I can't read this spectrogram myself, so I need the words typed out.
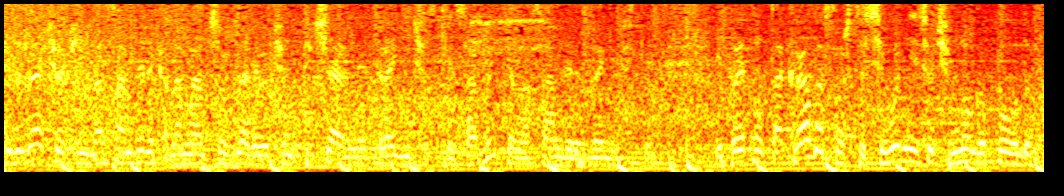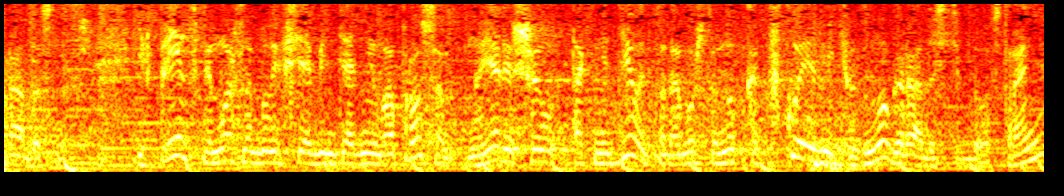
передача очень, на самом деле, когда мы обсуждали очень печальные, трагические события, на самом деле трагические, и поэтому так радостно, что сегодня есть очень много поводов радостных. И, в принципе, можно было их все объединить одним вопросом, но я решил так не делать, потому что, ну, как в кое веке, вот много радости было в стране,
